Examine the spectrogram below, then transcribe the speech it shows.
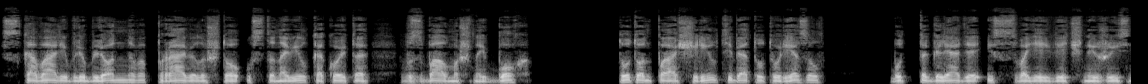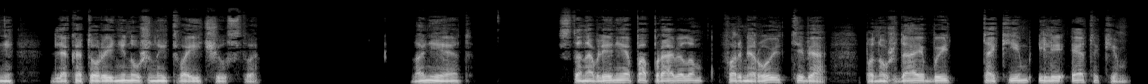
сковали влюбленного, правило, что установил какой-то взбалмошный бог. Тут он поощрил тебя, тут урезал, будто глядя из своей вечной жизни, для которой не нужны твои чувства. Но нет. Становление по правилам формирует тебя, понуждая быть таким или этаким.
